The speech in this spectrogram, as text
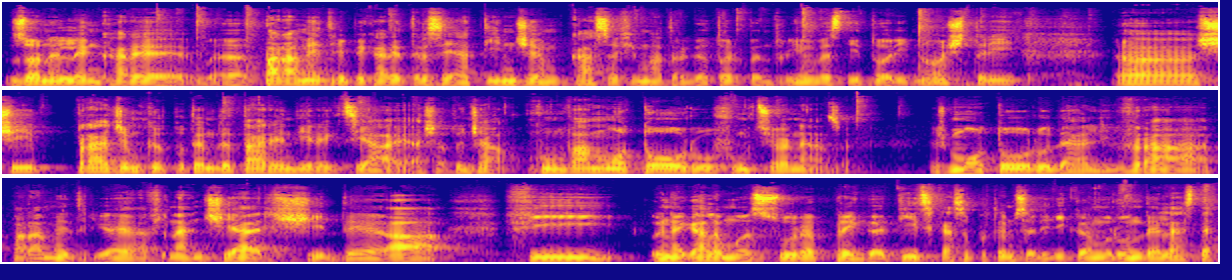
zonele în care, uh, parametrii pe care trebuie să-i atingem ca să fim atrăgători pentru investitorii noștri uh, și tragem cât putem de tare în direcția aia și atunci cumva motorul funcționează. Deci motorul de a livra parametrii aia financiari și de a fi în egală măsură pregătiți ca să putem să ridicăm rundele astea,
